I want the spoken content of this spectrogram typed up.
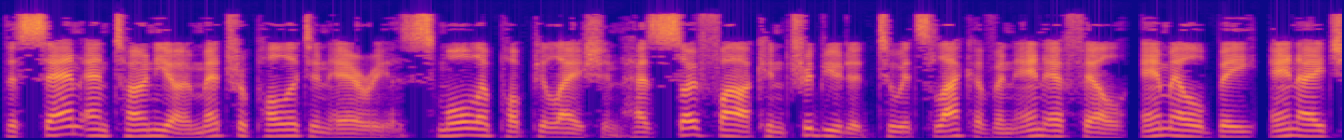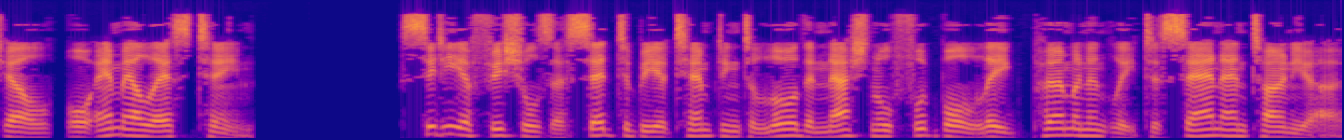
The San Antonio metropolitan area's smaller population has so far contributed to its lack of an NFL, MLB, NHL, or MLS team. City officials are said to be attempting to lure the National Football League permanently to San Antonio.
